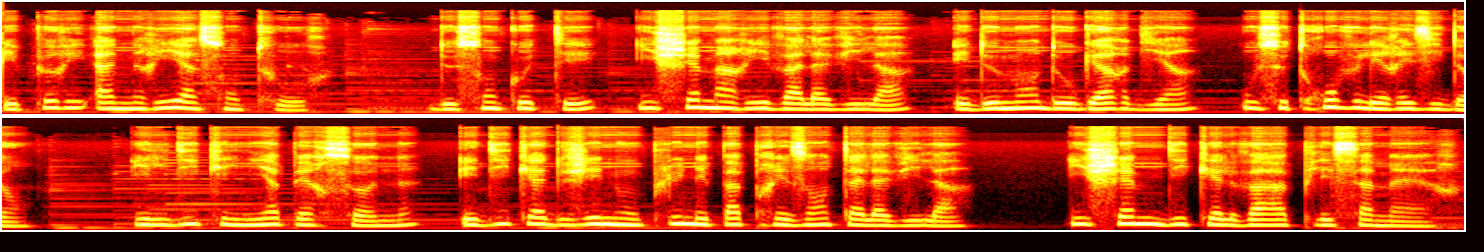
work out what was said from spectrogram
et Purihan rit à son tour. De son côté, Hichem arrive à la villa et demande au gardien où se trouvent les résidents. Il dit qu'il n'y a personne et dit qu'Adjé non plus n'est pas présente à la villa. Hichem dit qu'elle va appeler sa mère.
